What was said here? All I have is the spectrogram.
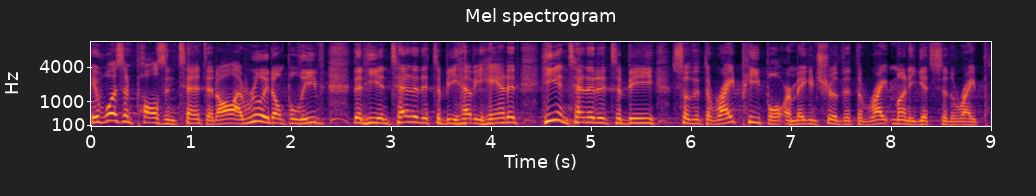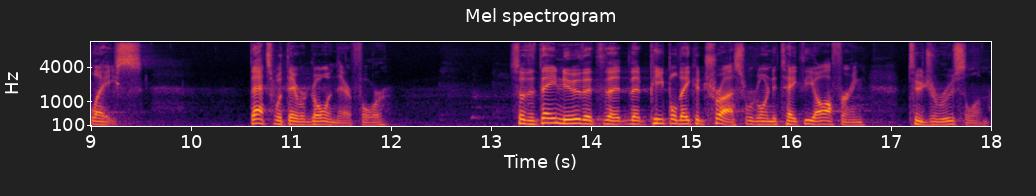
It wasn't Paul's intent at all. I really don't believe that he intended it to be heavy handed. He intended it to be so that the right people are making sure that the right money gets to the right place. That's what they were going there for. So that they knew that, that, that people they could trust were going to take the offering to Jerusalem.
